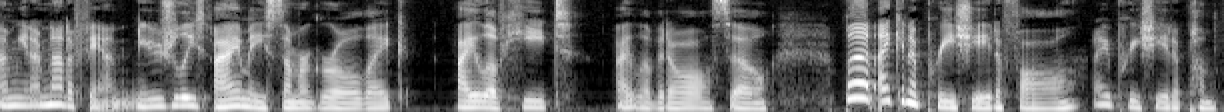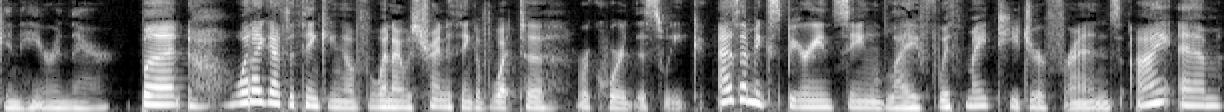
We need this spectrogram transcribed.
I mean, I'm not a fan. Usually, I'm a summer girl. Like, I love heat. I love it all. So, but I can appreciate a fall. I appreciate a pumpkin here and there. But what I got to thinking of when I was trying to think of what to record this week, as I'm experiencing life with my teacher friends, I am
